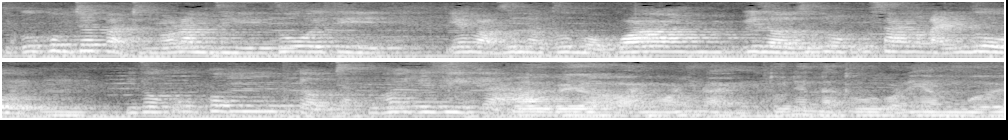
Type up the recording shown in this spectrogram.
thì cũng không chắc cả chúng nó làm gì thôi thì em bảo Dung là thôi bỏ qua bây giờ Dung nó cũng sang nó đánh rồi. Ừ. thì tôi cũng không kiểu có hay cái gì cả. Thôi bây giờ anh nói như này, tốt nhất là thôi bọn em mới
